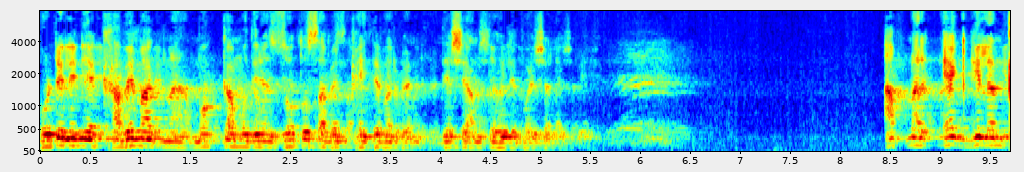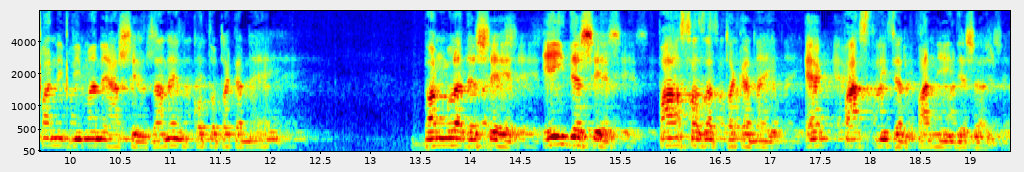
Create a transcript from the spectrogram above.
হোটেলে নিয়ে খাবে মাগ না মক্কা মদিনে যত চাবেন, খাইতে পারবেন। দেশে আনতে হলে পয়সা লাগবে। আপনার এক গিলান পানি বিমানে আসে, জানেন কত টাকা নেয়? বাংলাদেশের এই দেশের পাঁচ হাজার টাকা নেয়, এক পাঁচ লিটার পানি এই দেশে আসবে।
